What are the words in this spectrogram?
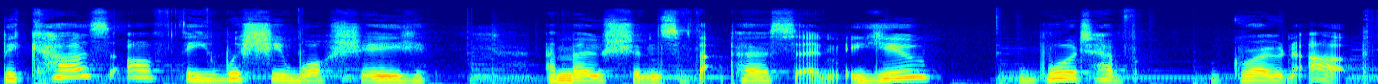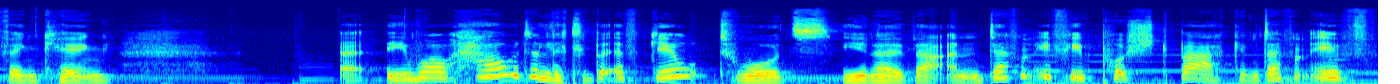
because of the wishy washy emotions of that person, you would have grown up thinking, uh, well, how a little bit of guilt towards you know that, and definitely if you pushed back, and definitely if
